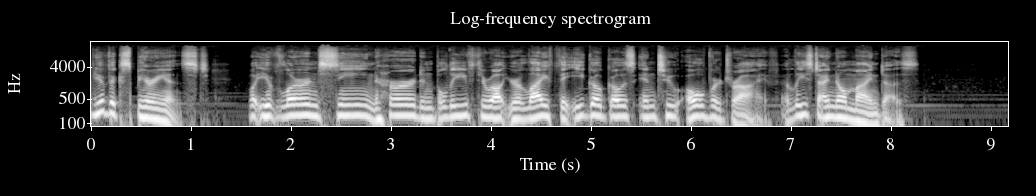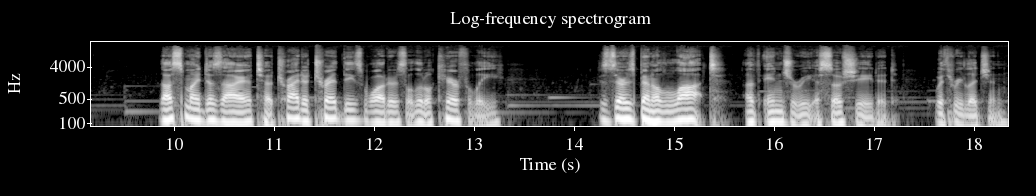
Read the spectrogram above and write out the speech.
you've experienced, what you've learned, seen, heard, and believed throughout your life. The ego goes into overdrive. At least I know mine does. Thus, my desire to try to tread these waters a little carefully, because there's been a lot of injury associated with religion.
